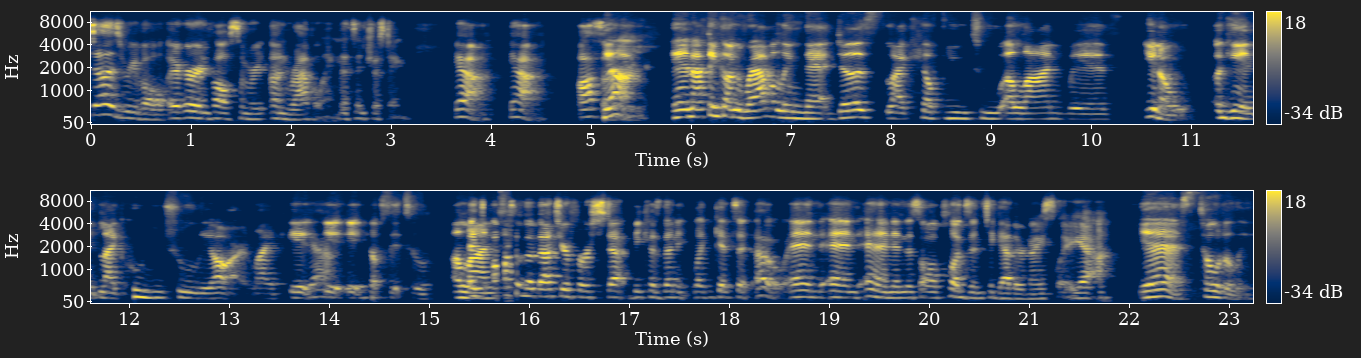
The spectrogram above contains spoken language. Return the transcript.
does revolve or involve some re- unraveling. That's interesting. Yeah, yeah, awesome. Yeah, and I think unraveling that does like help you to align with you know again like who you truly are. Like it yeah. it, it helps it to align. It's awesome that that's your first step because then it like gets it. Oh, and and and and this all plugs in together nicely. Yeah. Yes, totally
